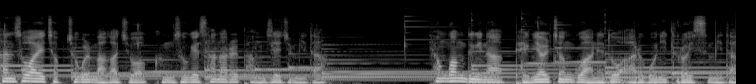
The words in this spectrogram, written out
산소와의 접촉을 막아주어 금속의 산화를 방지해줍니다. 형광등이나 백열전구 안에도 아르곤이 들어있습니다.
